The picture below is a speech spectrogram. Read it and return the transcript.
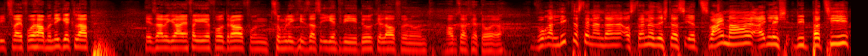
Die zwei vorher haben nicht geklappt. jetzt habe ich da einfach voll drauf und zum Glück ist das irgendwie durchgelaufen und Hauptsache Tor, ja. Woran liegt es denn deiner, aus deiner Sicht, dass ihr zweimal eigentlich die Partie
